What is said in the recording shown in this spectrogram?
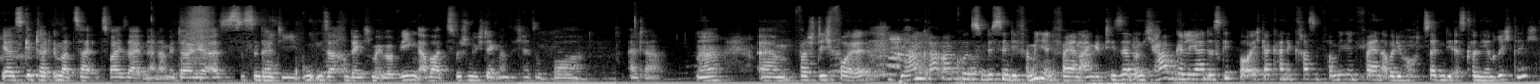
Ja, es gibt halt immer zwei Seiten einer Medaille. Also es sind halt die guten Sachen, denke ich mal, überwiegen, aber zwischendurch denkt man sich halt so, boah, Alter, Ne? Ähm, verstehe ich voll. Wir haben gerade mal kurz ein bisschen die Familienfeiern angeteasert und ich habe gelernt, es gibt bei euch gar keine krassen Familienfeiern, aber die Hochzeiten, die eskalieren richtig.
